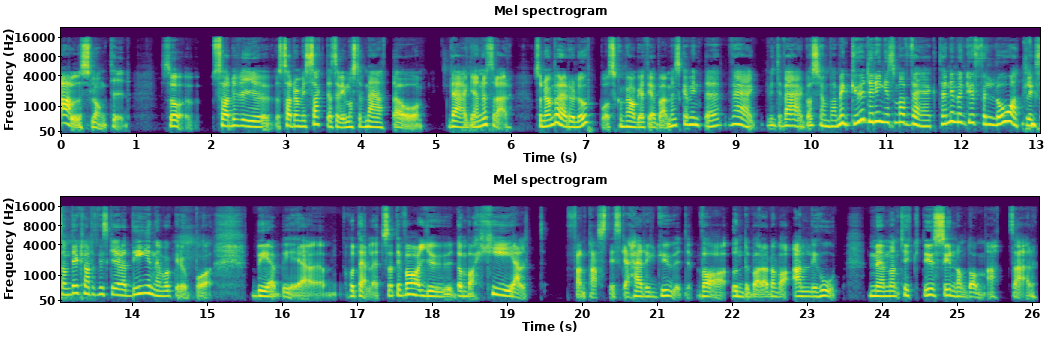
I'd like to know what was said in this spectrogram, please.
alls lång tid. Så, så, hade, vi ju, så hade de ju sagt att vi måste mäta och väga och sådär. Så när de började rulla upp oss kom jag ihåg att jag bara, men ska vi inte, väg, vi inte väga oss? Och de bara, men gud, det är ingen som har vägt henne, men gud förlåt, liksom. det är klart att vi ska göra det innan vi åker upp på BB-hotellet. Så att det var ju, de var helt fantastiska, herregud vad underbara de var allihop. Men man tyckte ju synd om dem att, så här,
